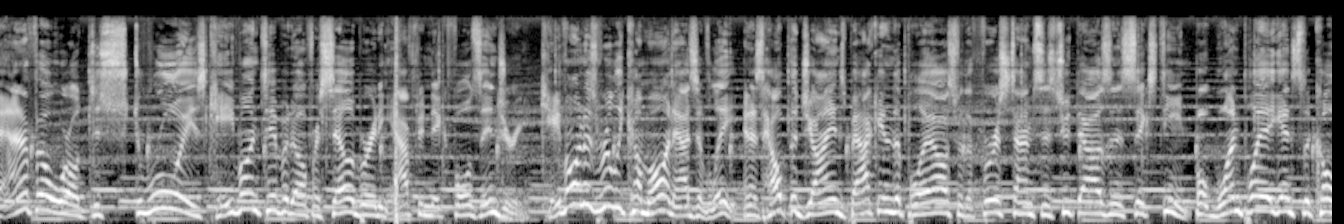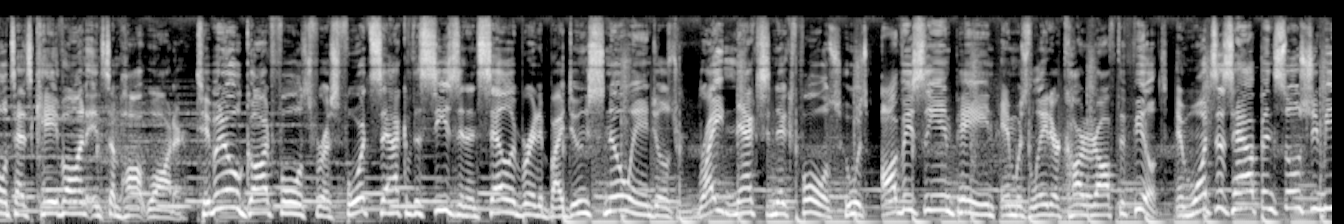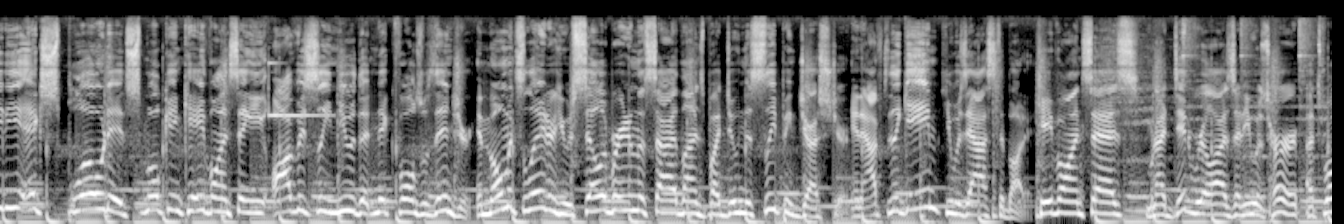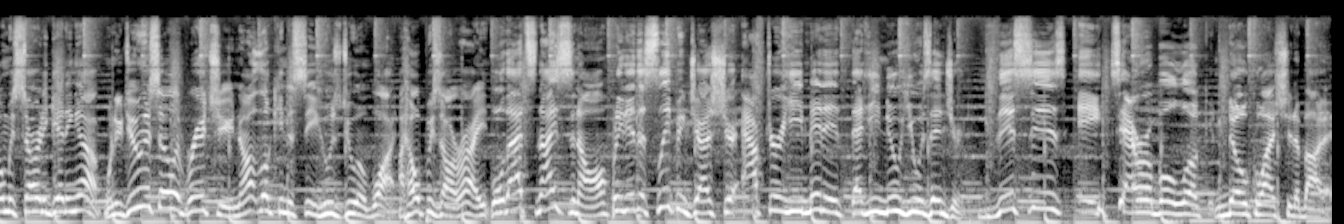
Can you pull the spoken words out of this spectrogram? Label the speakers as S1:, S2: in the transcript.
S1: The NFL world destroys Kayvon Thibodeaux for celebrating after Nick Foles' injury. Kayvon has really come on as of late and has helped the Giants back into the playoffs for the first time since 2016. But one play against the Colts has Kayvon in some hot water. Thibodeaux got Foles for his fourth sack of the season and celebrated by doing snow angels right next to Nick Foles, who was obviously in pain and was later carted off the field. And once this happened, social media exploded, smoking Kayvon saying he knew that Nick Foles was injured. And moments later, he was celebrating the sidelines by doing the sleeping gesture. And after the game, he was asked about it. Kayvon says, When I did realize that he was hurt, that's when we started getting up. When you're doing a celebration, you're not looking to see who's doing what. I hope he's alright. Well, that's nice and all, but he did the sleeping gesture after he admitted that he knew he was injured. This is a terrible look, no question about it.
